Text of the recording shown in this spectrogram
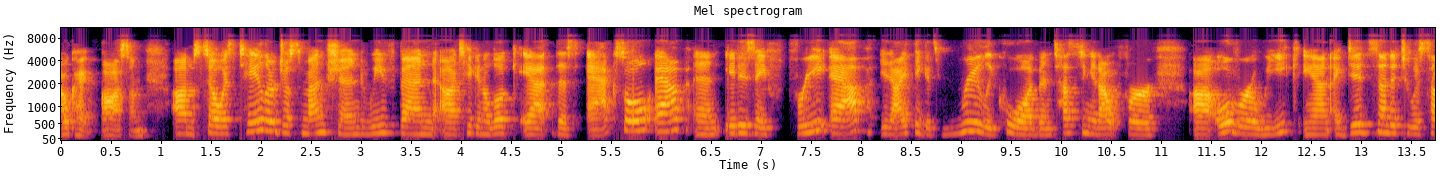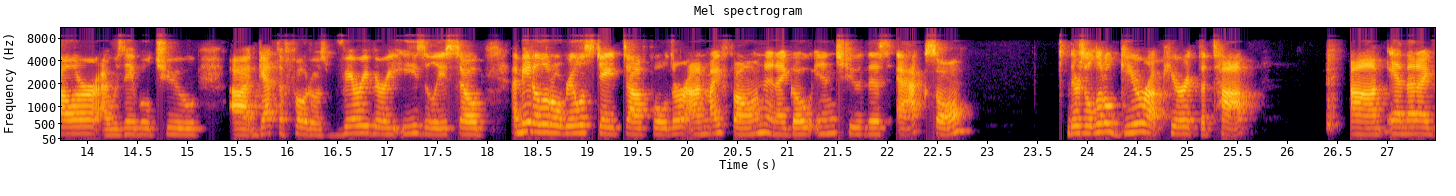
Okay, awesome. Um, so as Taylor just mentioned, we've been uh, taking a look at this Axel app, and it is a free app. It, I think it's really cool. I've been testing it out for uh, over a week, and I did send it to a seller. I was able to uh, get the photos very, very easily. So I made a little real estate uh, folder on my phone, and I go into this Axel. There's a little gear up here at the top. Um, and then I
